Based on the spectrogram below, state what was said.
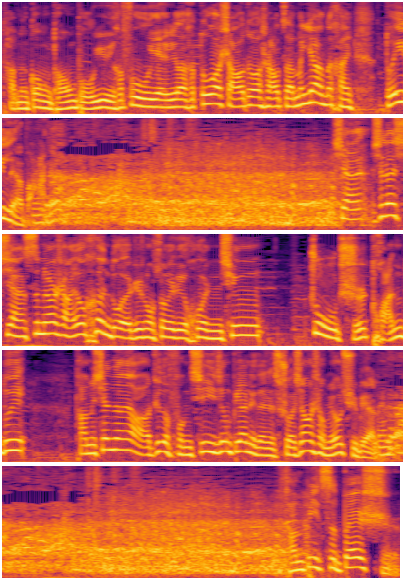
他们共同哺育和抚育了多少多少怎么样的含义？对了吧？西 安现在西安市面上有很多的这种所谓的婚庆主持团队，他们现在啊，这个风气已经变得跟说相声没有区别了。他们彼此拜师，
